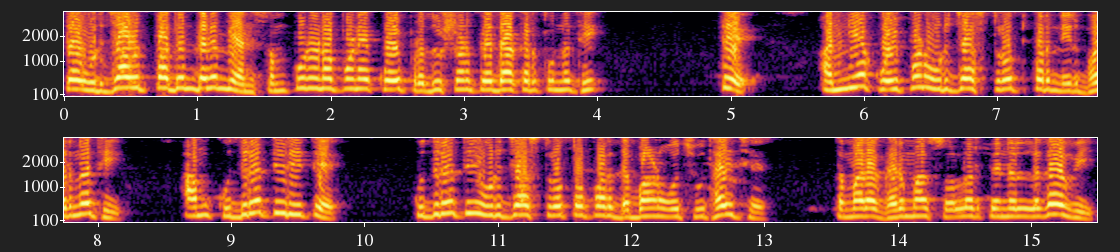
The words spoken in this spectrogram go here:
તે ઊર્જા ઉત્પાદન દરમિયાન સંપૂર્ણપણે કોઈ પ્રદૂષણ પેદા કરતું નથી. તે અન્ય કોઈ પણ ઊર્જા સ્ત્રોત પર નિર્ભર નથી. આમ કુદરતી રીતે કુદરતી ઊર્જા સ્ત્રોતો પર દબાણ ઓછું થાય છે. તમારા ઘરમાં સોલર પેનલ લગાવવી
